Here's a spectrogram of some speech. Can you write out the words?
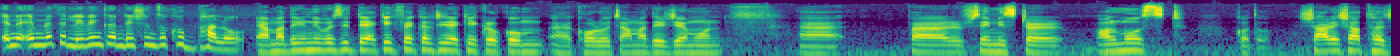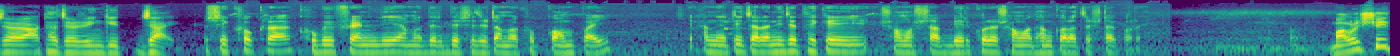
এন- এমনিতে লিভিং কন্ডিশনসও খুব ভালো। আমাদের ইউনিভার্সিটিতে এক এক ফ্যাকাল্টির এক এক রকম খরচ। আমাদের যেমন পার সেমিস্টার অলমোস্ট কত? সাড়ে সাত হাজার আট হাজার রিঙ্গিত যায়। শিক্ষকরা খুবই ফ্রেন্ডলি আমাদের দেশে যেটা আমরা খুব কম পাই। এখানে টিচাররা নিজে থেকেই সমস্যা বের করে সমাধান করার চেষ্টা করে। মালয়েশিয়ায়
